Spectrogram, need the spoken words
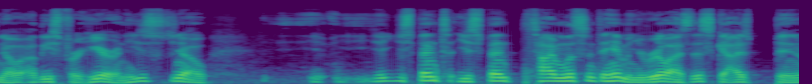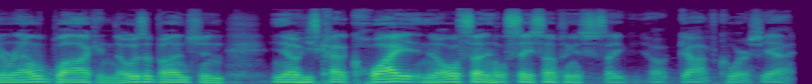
You know, at least for here, and he's you know. You, you spend you spend time listening to him, and you realize this guy's been around the block and knows a bunch, and you know he's kind of quiet, and all of a sudden he'll say something. It's just like, oh God, of course, yeah.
